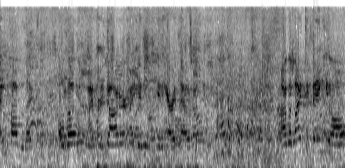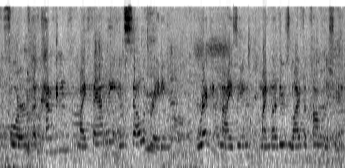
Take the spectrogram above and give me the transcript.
in public. Although I'm her daughter, I didn't inherit that ability. I would like to thank you all for accompanying my family in celebrating, recognizing my mother's life accomplishments.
